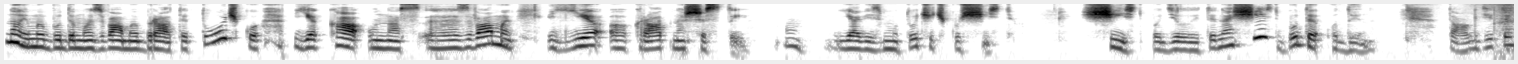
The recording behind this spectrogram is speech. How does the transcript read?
Ну і ми будемо з вами брати точку, яка у нас е, з вами є е, кратна 6. Ну, Я візьму точечку 6. 6 поділити на 6 буде 1. Так, діти,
